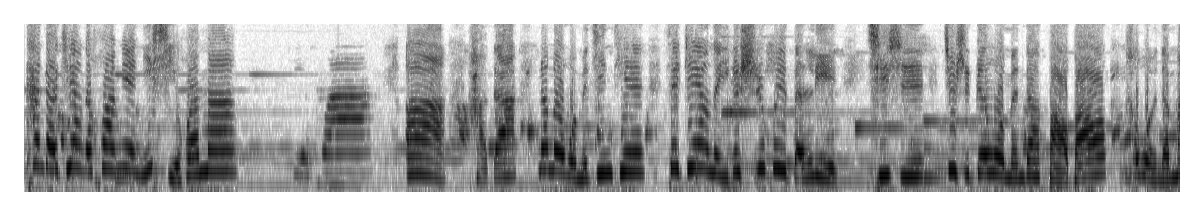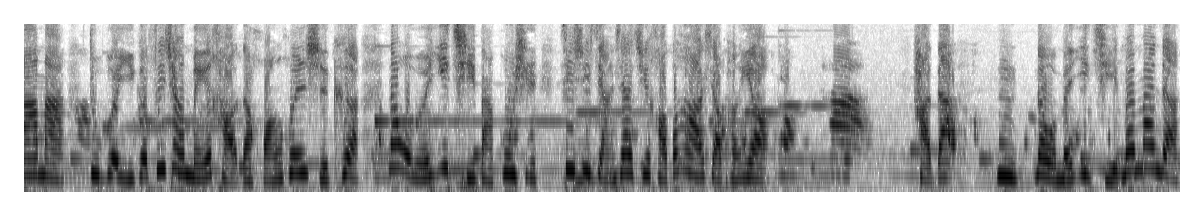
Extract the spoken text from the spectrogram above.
看到这样的画面，你喜欢吗？喜欢。啊，好的。那么我们今天在这样的一个诗绘本里，其实就是跟我们的宝宝和我们的妈妈度过一个非常美好的黄昏时刻。那我们一起把故事继续讲下去，好不好，小朋友？好。好的。嗯，那我们一起慢慢的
